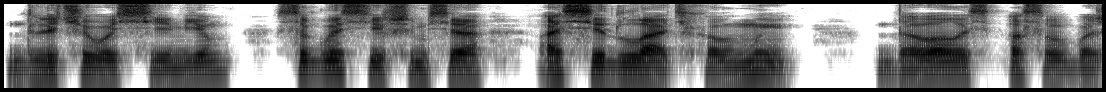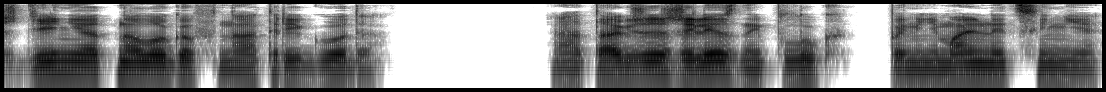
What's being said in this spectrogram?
Для чего семьям, согласившимся оседлать холмы, давалось освобождение от налогов на три года, а также железный плуг по минимальной цене,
